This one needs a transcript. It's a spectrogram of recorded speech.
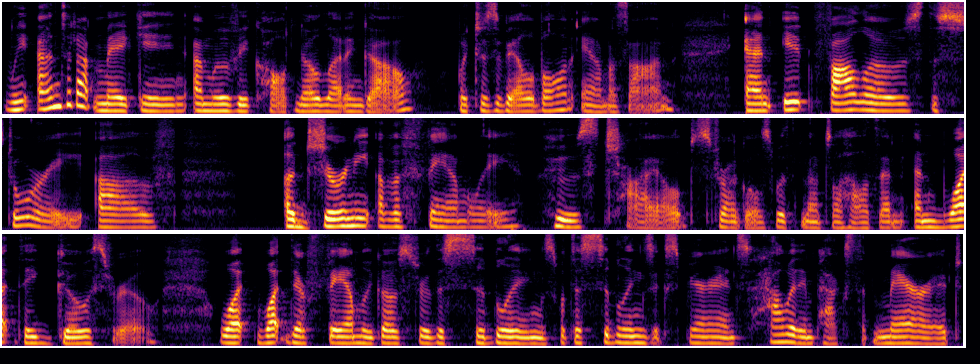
We ended up making a movie called No Letting Go, which is available on Amazon, and it follows the story of a journey of a family whose child struggles with mental health and, and what they go through, what what their family goes through, the siblings, what the siblings experience, how it impacts the marriage,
